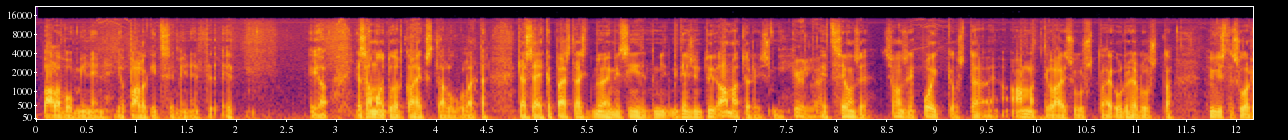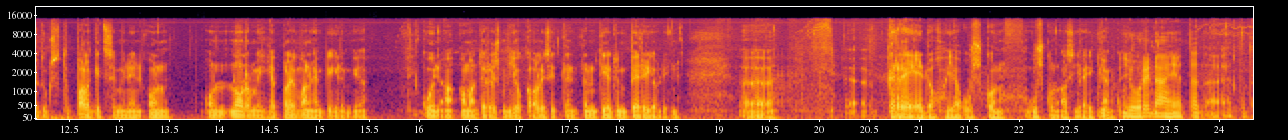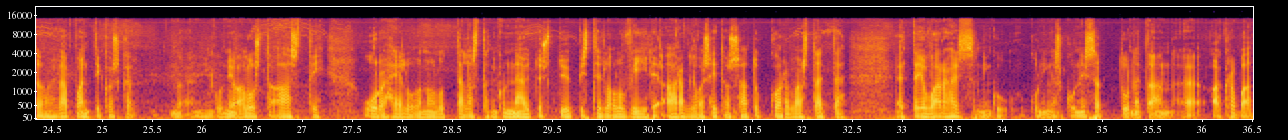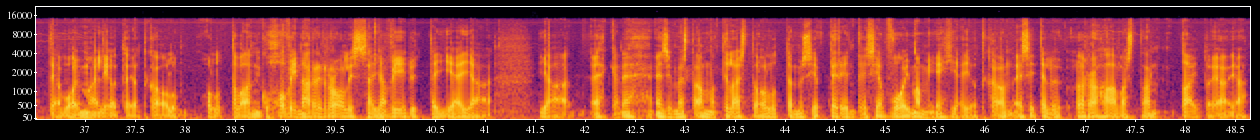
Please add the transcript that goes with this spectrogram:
palvominen ja palkitseminen. Et, et, ja, ja samoin 1800-luvulla, että tässä ehkä päästään sitten myöhemmin siihen, että miten syntyi amatörismi. Kyllä. Et se, on se, se on se poikkeus, tämä ammattilaisuus tai urheilusta, hyvistä suorituksista palkitseminen on, on normi ja paljon vanhempi ilmiö kuin amatörismi, joka oli sitten tämän tietyn periodin öö, credo ja uskon, uskon asia ikään kuin. Juuri näin, että, että tuo on hyvä pointti, koska niin kuin jo alusta asti urheilu on ollut tällaista niin kuin näytöstyyppistä, sillä on ollut viihdearvoa, siitä on saatu korvausta, että, että jo varhaisissa niin kuin kuningaskunnissa tunnetaan akrobaatteja, voimailijoita, jotka on ollut, ollut tavallaan niin kuin hovinarin roolissa ja viihdyttäjiä. Ja ja ehkä ne ensimmäiset ammattilaiset on ollut tämmöisiä perinteisiä voimamiehiä, jotka on esitellyt rahaa vastaan taitoja. Ja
